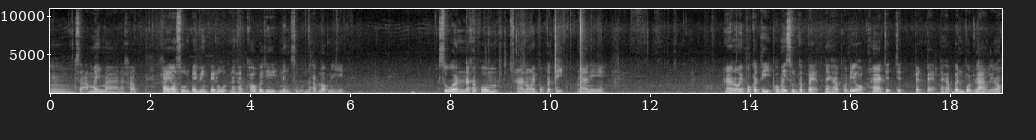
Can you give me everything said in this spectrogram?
อืมสามไม่มานะครับ ใครเอาศูนย์ไปวิ่งไปรูดนะครับ เข้าไปที่หนึ่งศูนย์นะครับ รอบนี้ ส่วนนะครับผมฮานอยปกติหน้านี้ฮานอยปกติผมให้ศูนย์กับแปดนะครับผลที่ออกห้าเจ็ดเจ็ดแปดแปดนะครับ เบิ้ลบนล่างเลยเนาะ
